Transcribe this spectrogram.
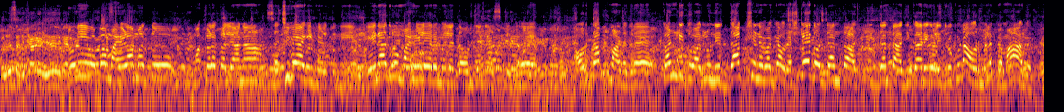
ಪೊಲೀಸ್ ಅಧಿಕಾರಿಗಳು ನೋಡಿ ಒಬ್ಬ ಮಹಿಳಾ ಮತ್ತು ಮಕ್ಕಳ ಕಲ್ಯಾಣ ಸಚಿವೆ ಆಗಿ ಹೇಳ್ತೀನಿ. ಏನಾದರೂ ಮಹಿಳೆಯರ ಮೇಲೆ ದೌರ್ಜನ್ಯ ಎಸಗಿದ್ರೆ ಅವ್ರು ತಪ್ಪು ಮಾಡಿದ್ರೆ ಖಂಡಿತವಾಗ್ಲೂ ನಿರ್ದಾಕ್ಷಿಣ್ಯವಾಗಿ ಅವರಷ್ಟೇ ದೊಡ್ಡ ಅಂತ ಇದ್ದಂಥ ಅಧಿಕಾರಿಗಳಿದ್ರು ಕೂಡ ಅವ್ರ ಮೇಲೆ ಕ್ರಮ ಆಗುತ್ತೆ.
